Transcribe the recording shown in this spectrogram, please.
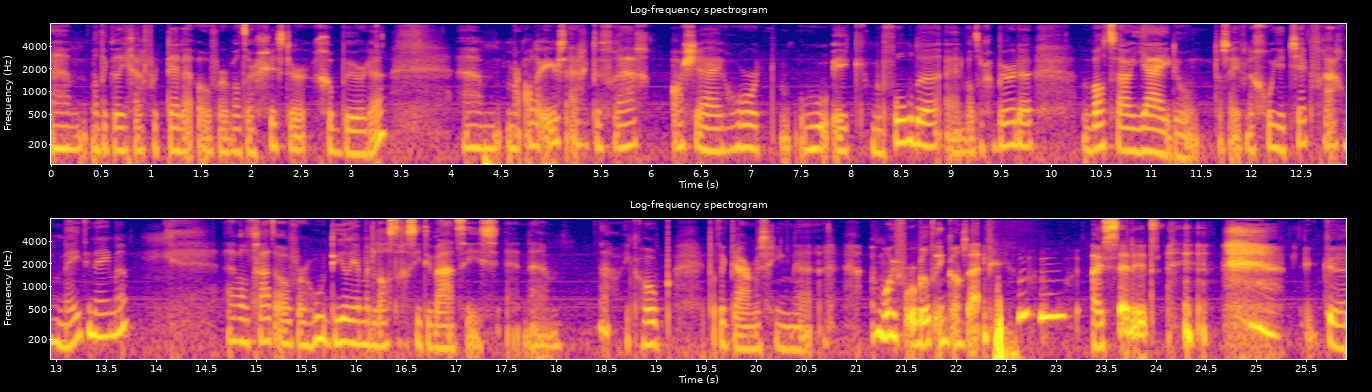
Um, want ik wil je graag vertellen over wat er gisteren gebeurde. Um, maar allereerst eigenlijk de vraag: als jij hoort hoe ik me voelde en wat er gebeurde, wat zou jij doen? Dat is even een goede checkvraag om mee te nemen. Uh, want het gaat over hoe deal je met lastige situaties. En um, nou, ik hoop dat ik daar misschien uh, een mooi voorbeeld in kan zijn. I said it. ik, uh,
